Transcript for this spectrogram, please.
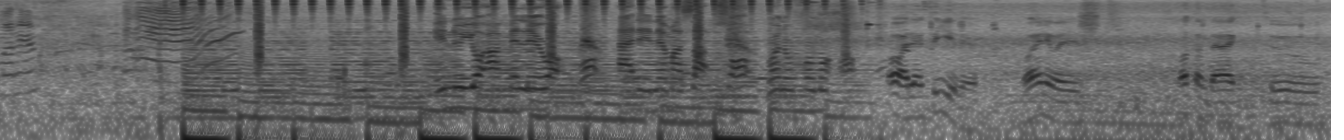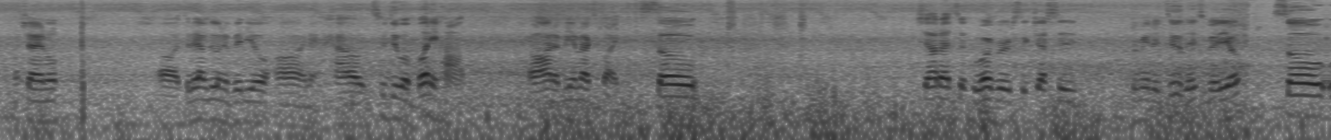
come out here? In New York, I merely rock. Hiding in my socks. Running from a Oh, I didn't see you there. Well, anyways, welcome back to my channel. Uh, today I'm doing a video on how to do a bunny hop uh, on a BMX bike. So, shout out to whoever suggested for me to do this video. So,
